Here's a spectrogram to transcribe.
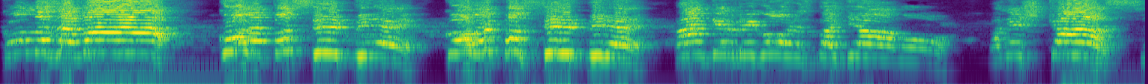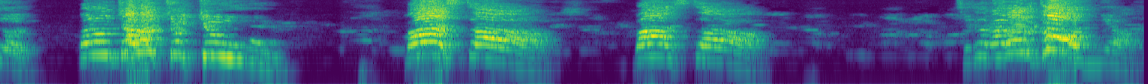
Come si fa? Come è possibile? Come è possibile? Anche il rigore sbagliamo! Ma che scasso! Ma non ce la faccio più! Basta! Basta! Siete una vergogna!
